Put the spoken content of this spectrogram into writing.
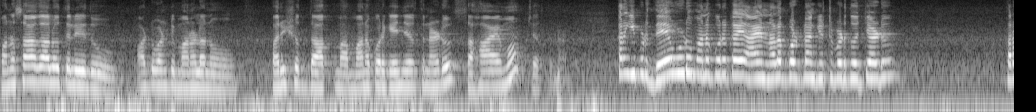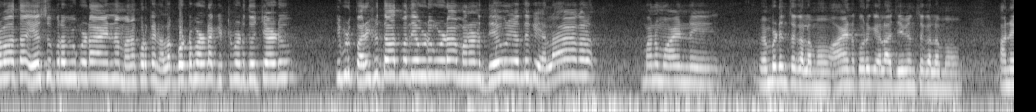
కొనసాగాలో తెలియదు. అటువంటి మనలను పరిశుద్ధాత్మ మన కొరకు ఏం చేస్తున్నాడు? సహాయము చేస్తున్నాడు. కనుక ఇప్పుడు దేవుడు మన కొరకై ఆయన నలగొట్టడానికి ఇష్టపడుతూ వచ్చాడు. తర్వాత యేసు ప్రభు కూడా ఆయన మన కొరకై నలగొట్టబడడానికి ఇష్టపడుతూ వచ్చాడు. ఇప్పుడు పరిశుద్ధాత్మ దేవుడు కూడా మనల్ని దేవుని యొద్దకు ఎలాగ మనము ఆయన్ని వెంబడించగలము ఆయన కొరకు ఎలా జీవించగలము అనే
